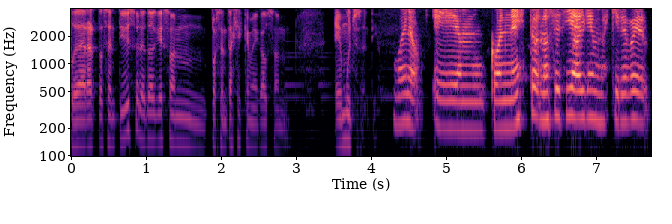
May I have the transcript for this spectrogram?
puede dar harto sentido y sobre todo que son porcentajes que me causan en mucho sentido. Bueno, eh, con esto, no sé si alguien más quiere re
